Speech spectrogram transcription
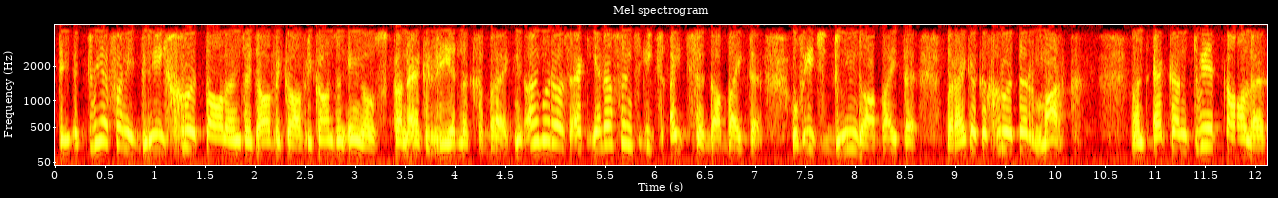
die twee van die drie groot tale in Suid-Afrika, Afrikaans en Engels, kan ek redelik gebruik. Met ander woorde, as ek enigstens iets uitsit daar buite of iets doen daar buite, bereik ek 'n groter mark want ek kan twee tale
